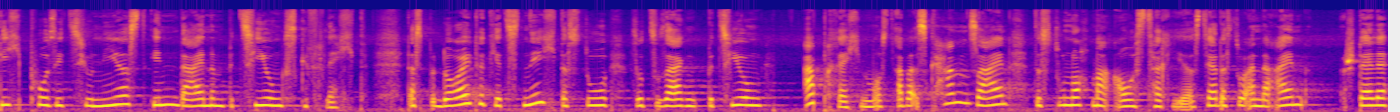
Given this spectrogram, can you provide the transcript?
dich positionierst in deinem Beziehungsgeflecht. Das bedeutet jetzt nicht, dass du sozusagen Beziehungen abbrechen musst, aber es kann sein, dass du nochmal austarierst, ja, dass du an der einen Stelle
